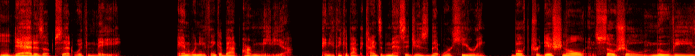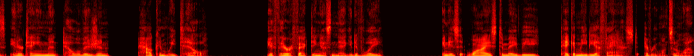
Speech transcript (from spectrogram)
Mm-hmm. Dad is upset with me. And when you think about our media and you think about the kinds of messages that we're hearing, both traditional and social, movies, entertainment, television, how can we tell if they're affecting us negatively? And is it wise to maybe take a media fast every once in a while.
